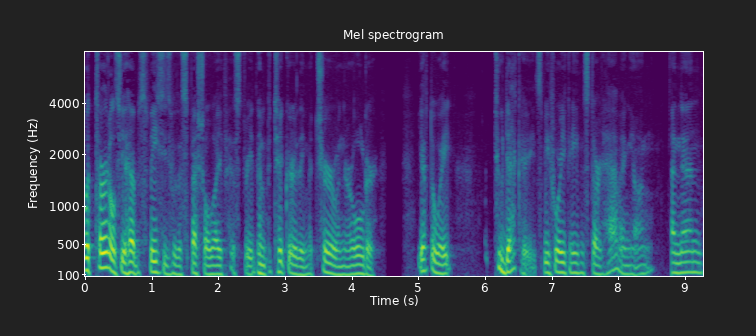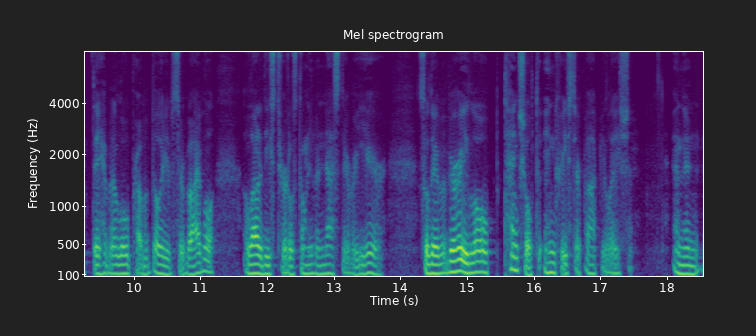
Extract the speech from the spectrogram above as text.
With turtles, you have species with a special life history. In particular, they mature when they're older. You have to wait two decades before you can even start having young, and then they have a low probability of survival. A lot of these turtles don't even nest every year. So they have a very low potential to increase their population. And then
